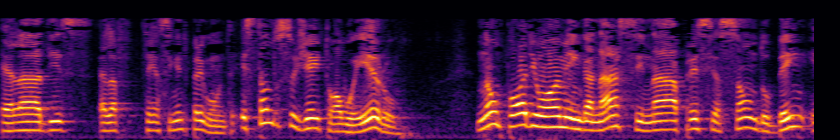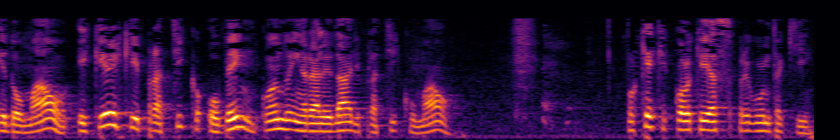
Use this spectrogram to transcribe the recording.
ela diz, ela tem a seguinte pergunta: Estando sujeito ao erro, não pode o homem enganar-se na apreciação do bem e do mal e querer que pratica o bem quando em realidade pratica o mal? Por que, que coloquei essa pergunta aqui?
